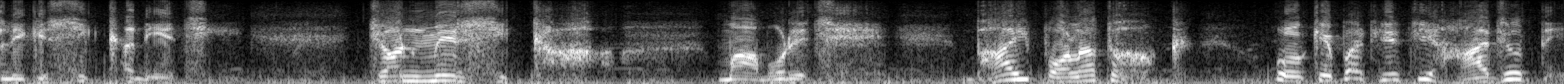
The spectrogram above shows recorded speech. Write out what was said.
শালিকে শিক্ষা দিয়েছি জন্মের শিক্ষা। মা মরেছে। ভাই পলাতক। ওকে পাঠিয়েছি হাজতে।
